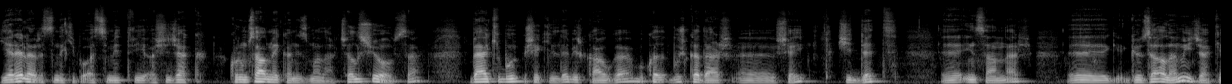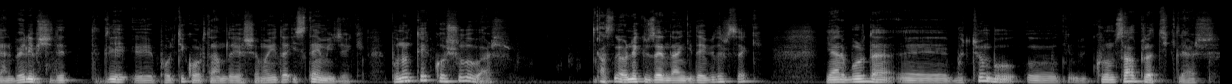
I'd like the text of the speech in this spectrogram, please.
yerel arasındaki bu asimetriyi aşacak kurumsal mekanizmalar çalışıyor olsa belki bu şekilde bir kavga bu kadar, bu kadar e, şey şiddet e, insanlar e, göze alamayacak yani böyle bir şiddetli e, politik ortamda yaşamayı da istemeyecek. Bunun tek koşulu var. Aslında örnek üzerinden gidebilirsek yani burada e, bütün bu e, kurumsal pratikler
